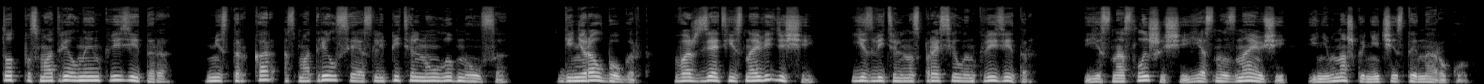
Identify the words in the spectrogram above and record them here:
тот посмотрел на инквизитора. Мистер Кар осмотрелся и ослепительно улыбнулся. «Генерал Богарт, ваш зять ясновидящий?» – язвительно спросил инквизитор. «Яснослышащий, яснознающий и немножко нечистый на руку»,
